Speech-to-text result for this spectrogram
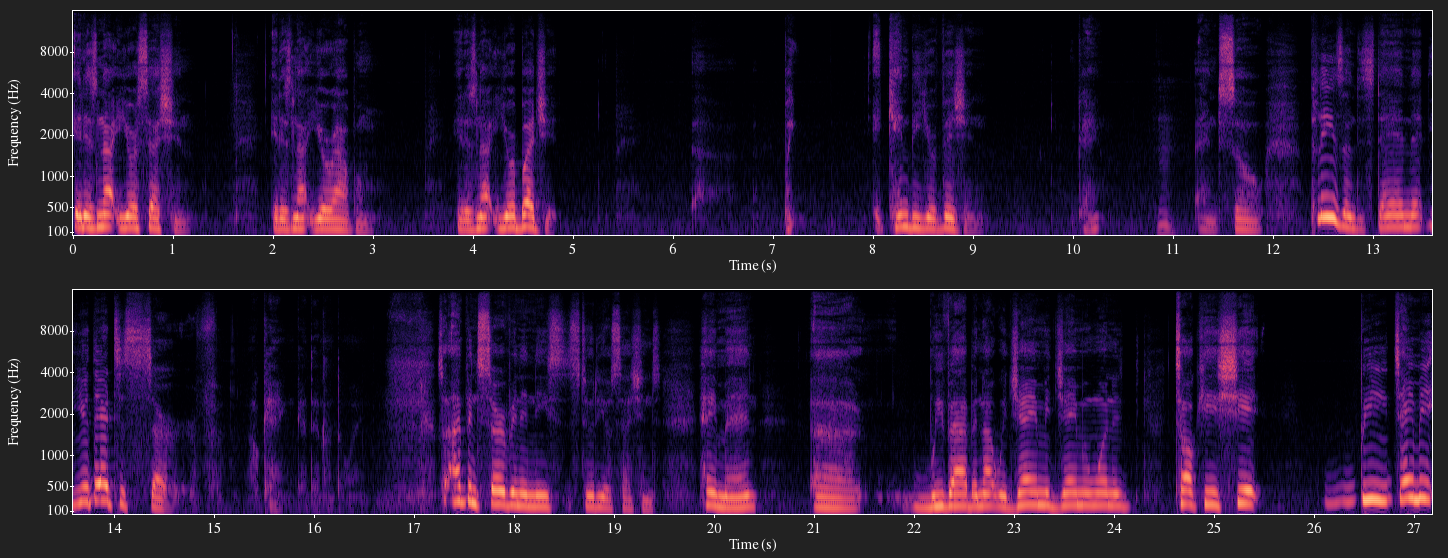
it is not your session. It is not your album. It is not your budget. Uh, but it can be your vision. Okay? And so please understand that you're there to serve. Okay, got that out the way. So I've been serving in these studio sessions. Hey man, uh, we vibing out with Jamie. Jamie wanted to talk his shit, be Jamie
